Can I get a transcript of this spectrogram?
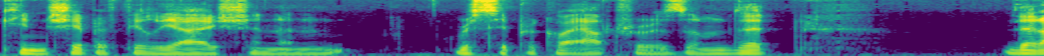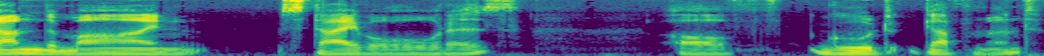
kinship affiliation and reciprocal altruism that that undermine stable orders of good government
